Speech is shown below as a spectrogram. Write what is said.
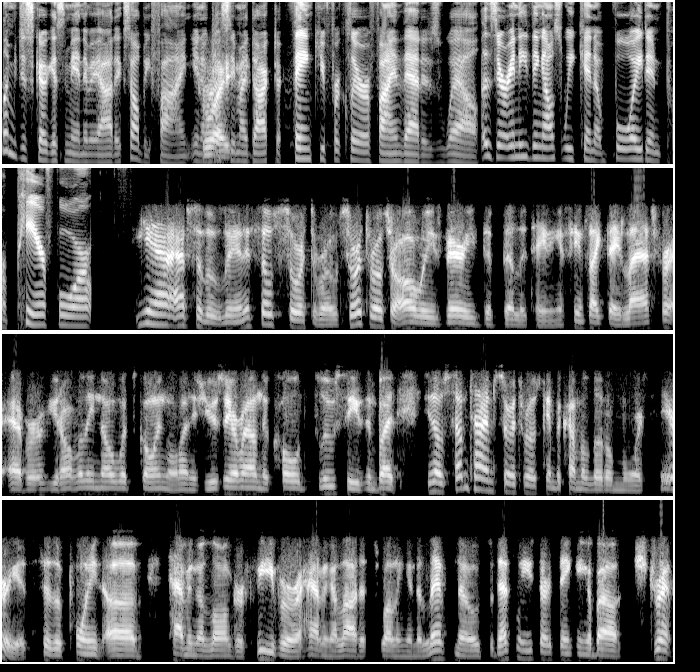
let me just go get some antibiotics. I'll be fine. You know, go Right. see my doctor. Thank you for clarifying that as well. Is there anything else we can avoid and prepare for? Yeah, absolutely. And it's those sore throats. Sore throats are always very debilitating. It seems like they last forever. You don't really know what's going on. It's usually around the cold flu season. But, you know, sometimes sore throats can become a little more serious to the point of having a longer fever or having a lot of swelling in the lymph nodes. So that's when you start thinking about strep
